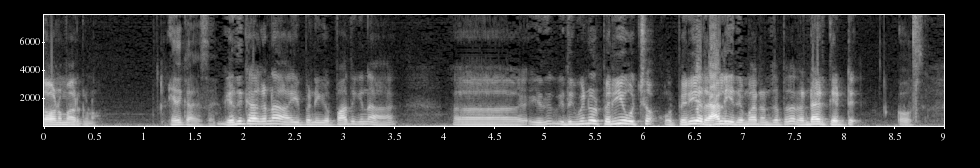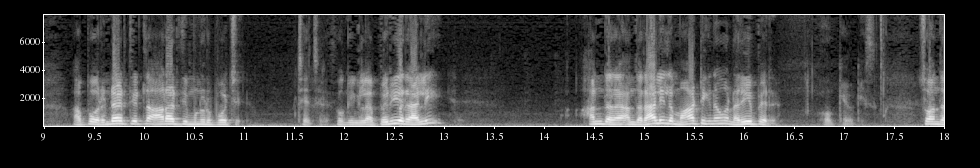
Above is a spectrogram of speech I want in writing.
கவனமாக இருக்கணும். எதுக்காக சார் எதுக்காகனா இப்போ நீங்கள் பார்த்தீங்கன்னா இது இதுக்கு முன்ன ஒரு பெரிய உச்சம் ஒரு பெரிய ரேலி இது மாதிரி நடந்தப்போ ரெண்டாயிரத்தி எட்டு. ஓ. அப்போது ரெண்டாயிரத்தி எட்டில் ஆறாயிரத்தி முந்நூறு போச்சு. சரி சரி. ஓகேங்களா? பெரிய ரேலி அந்த அந்த ரேலியில் மாட்டிக்கினவங்க நிறைய பேர். ஓகே ஓகே சார் ஸோ அந்த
